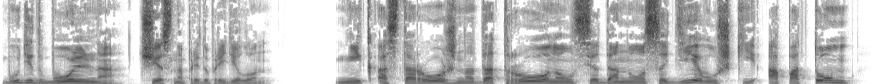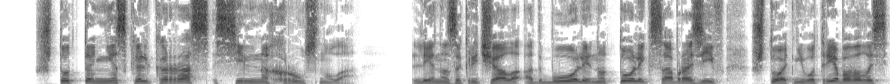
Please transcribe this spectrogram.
«Будет больно», — честно предупредил он. Ник осторожно дотронулся до носа девушки, а потом что-то несколько раз сильно хрустнуло. Лена закричала от боли, но Толик, сообразив, что от него требовалось,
